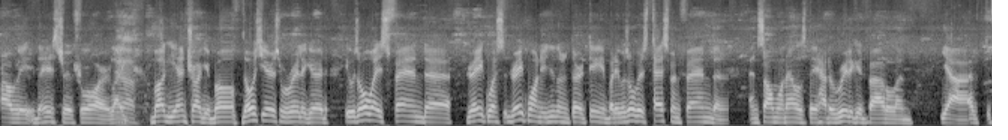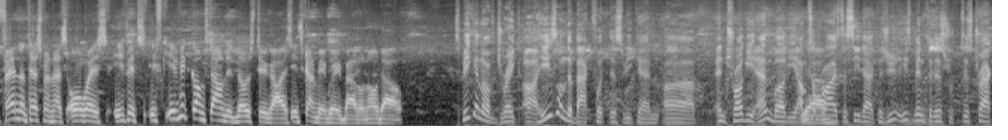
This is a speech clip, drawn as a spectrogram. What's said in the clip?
probably the history of Roar. Like Yeah. Buggy and Truggy both. Those years were really good. It was always Phend. Uh, Drake was Drake won in 2013, but it was always Tessmann Phend and, and someone else. They had a really good battle and. Yeah, Phend and Tessmann has always. If it's if if it comes down to those two guys, it's gonna be a great battle, no doubt. Speaking of Drake, uh, he's on the back foot this weekend, uh, and Truggy and Buggy. I'm Yeah. surprised to see that because he's been to this this track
